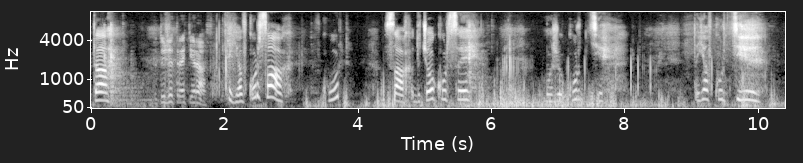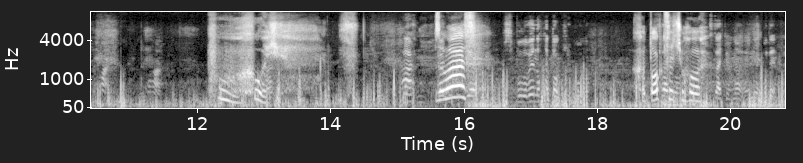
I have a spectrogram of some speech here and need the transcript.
Та. Та ти вже третій раз. Я в курсах. В курсах. До чого курси? Може, в куртці? Та я в куртці. Фух, ой. Гарно. Залазь. Половина хаток вже було. Хаток це чого? Кстати, воно, ну, будинок.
